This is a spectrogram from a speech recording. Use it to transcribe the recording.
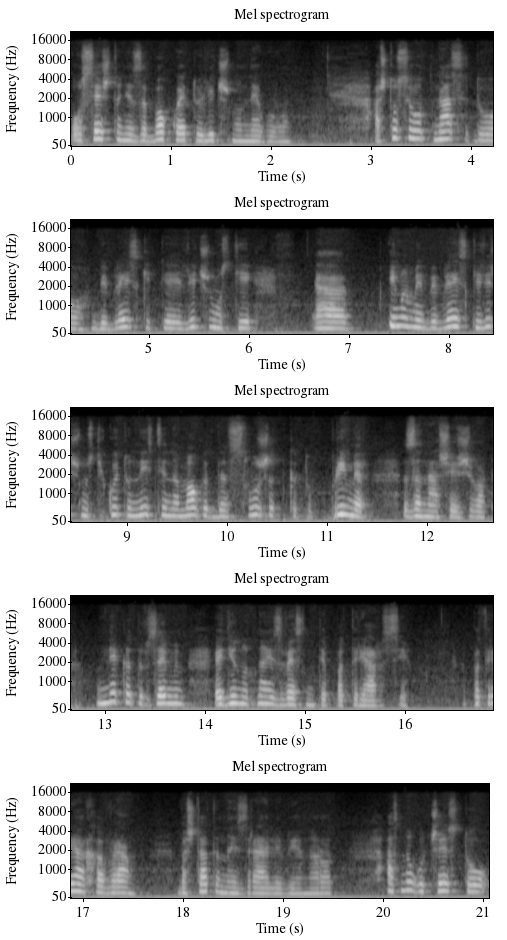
усещане за Бог, което е лично негово. А що се отнася до библейските личности, а, имаме библейски личности, които наистина могат да служат като пример за нашия живот. Нека да вземем един от най-известните патриарси. Патриарх Авраам, бащата на Израилевия народ. Аз много често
